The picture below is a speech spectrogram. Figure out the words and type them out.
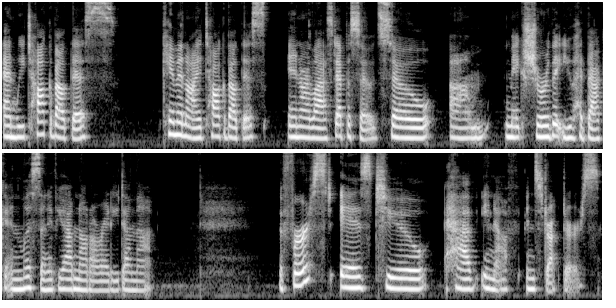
And we talk about this, Kim and I talk about this in our last episode. So um, make sure that you head back and listen if you have not already done that. The first is to have enough instructors.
